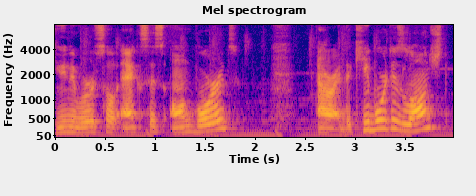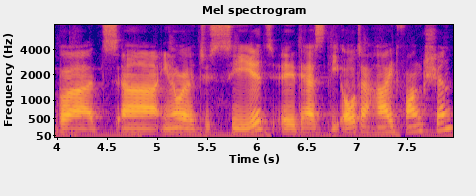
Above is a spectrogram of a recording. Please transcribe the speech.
Universal Access Onboard. All right, the keyboard is launched, but uh, in order to see it, it has the auto hide function.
